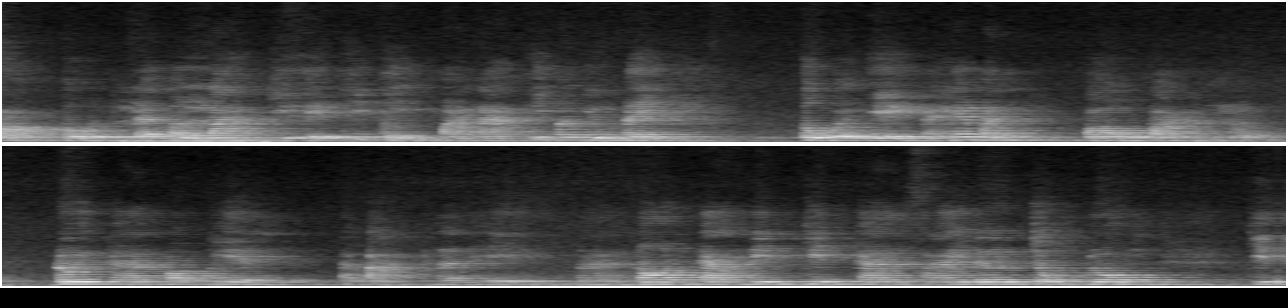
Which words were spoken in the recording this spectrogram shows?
สอบตนและก็ละกิเลสที่ถิมานะที่มันอยู่ใน ตัวเองให้มันเบาบางลง โดยการบำเพ็ญตบะนั่นเองนะนอนกลางดินกินกลางทรายเดินจงกรมกิน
